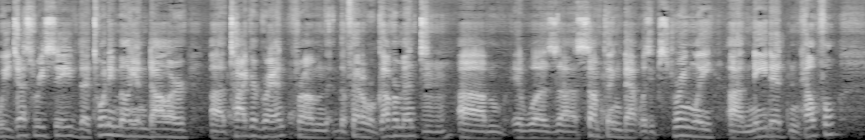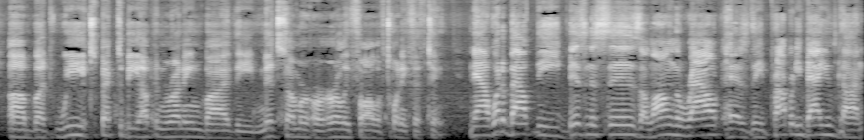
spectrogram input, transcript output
We just received the $20 million uh, Tiger grant from the federal government. Um, it was uh, something that was extremely uh, needed and helpful. Uh, but we expect to be up and running by the midsummer or early fall of 2015. Now, what about the businesses along the route? Has the property values gone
